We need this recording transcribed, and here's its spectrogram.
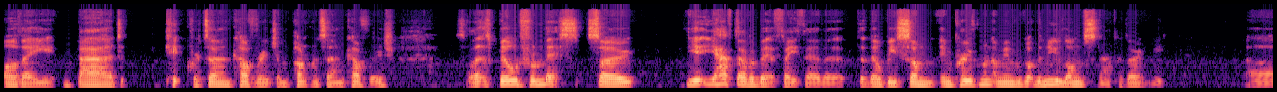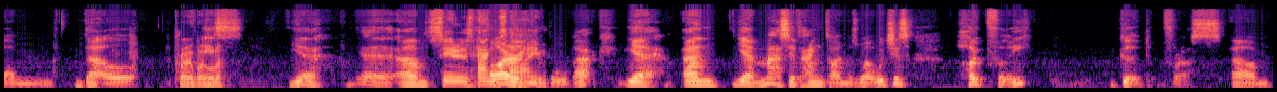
of a bad kick return coverage and punt return coverage. So let's build from this. So you, you have to have a bit of faith there that, that there'll be some improvement. I mean, we've got the new long snapper, don't we? Um, that'll pro bowler. Is, yeah, yeah. Um, Serious hang time. ball back. Yeah, and yeah, massive hang time as well, which is hopefully good for us. Um,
